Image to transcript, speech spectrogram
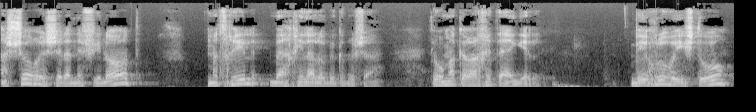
השורש של הנפילות מתחיל באכילה לא בקדושה. תראו מה קרה חטא העגל. ויאכלו וישתו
